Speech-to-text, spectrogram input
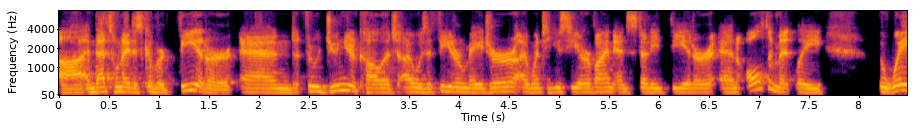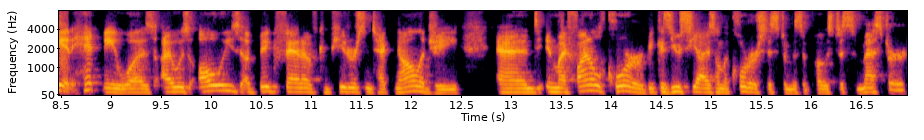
Uh, and that's when I discovered theater. And through junior college, I was a theater major. I went to UC Irvine and studied theater. And ultimately, the way it hit me was I was always a big fan of computers and technology. And in my final quarter, because UCI is on the quarter system as opposed to semester,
